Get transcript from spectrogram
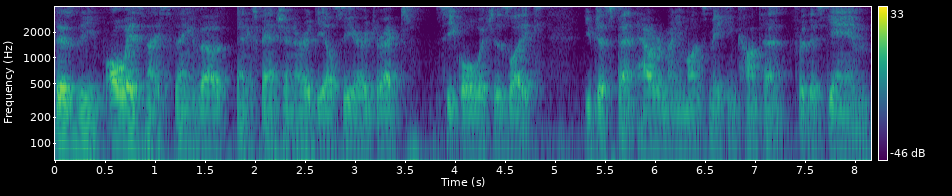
there's the always nice thing about an expansion or a DLC or a direct sequel, which is like you've just spent however many months making content for this game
